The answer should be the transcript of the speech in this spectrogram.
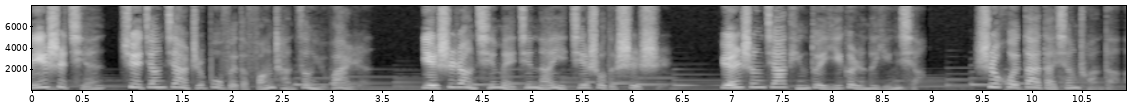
离世前却将价值不菲的房产赠与外人，也是让秦美金难以接受的事实。原生家庭对一个人的影响，是会代代相传的。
